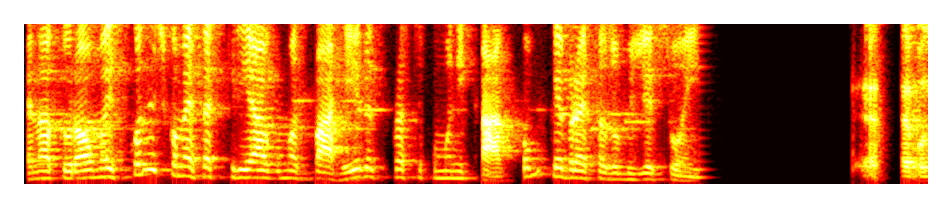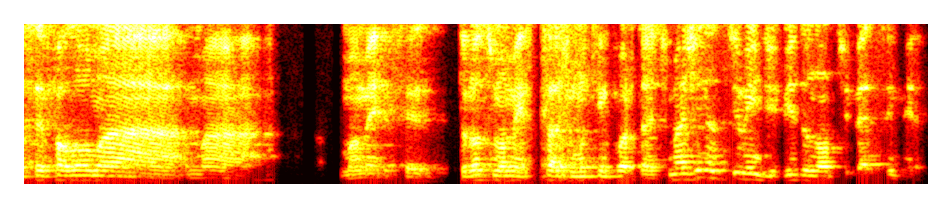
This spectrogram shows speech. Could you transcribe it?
é natural, mas quando a gente começa a criar algumas barreiras para se comunicar, como quebrar essas objeções? É, você falou uma, uma uma, você trouxe uma mensagem muito importante. Imagina se o indivíduo não tivesse medo.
